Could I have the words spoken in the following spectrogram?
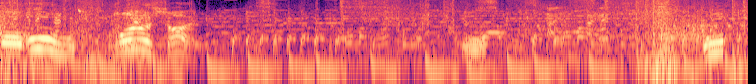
Oh, oh! What a shot! Oh Oh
